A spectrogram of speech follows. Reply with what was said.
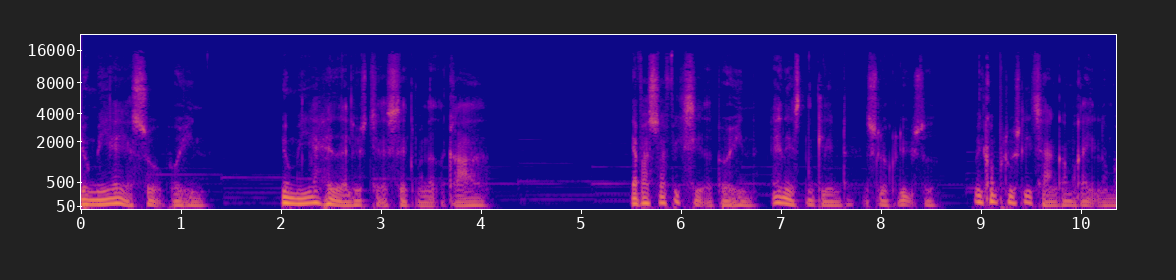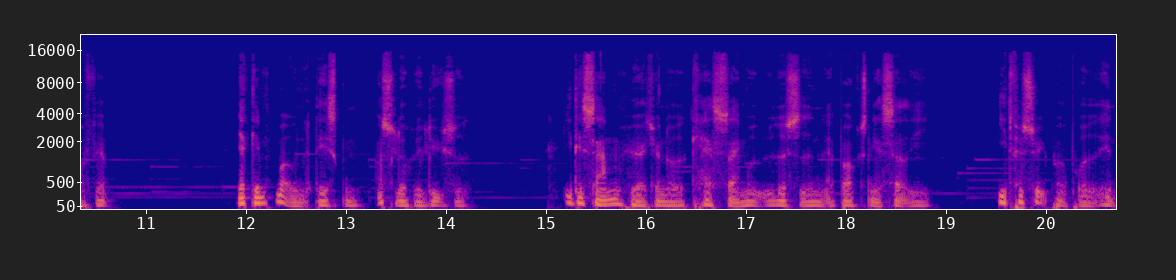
Jo mere jeg så på hende, jo mere havde jeg lyst til at sætte mig ned og græde. Jeg var så fixeret på hende, at jeg næsten glemte at slukke lyset, men kom pludselig i tanke om regel nummer 5. Jeg gemte mig under disken og slukkede lyset. I det samme hørte jeg noget kaste sig mod ydersiden af boksen, jeg sad i, i et forsøg på at bryde ind.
